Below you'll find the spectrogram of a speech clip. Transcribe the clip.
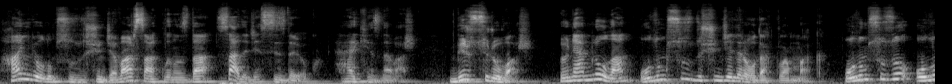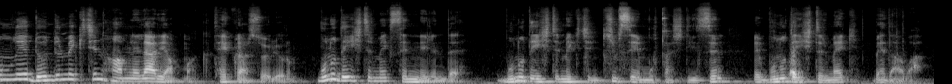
Hangi olumsuz düşünce varsa aklınızda sadece sizde yok. Herkeste var. Bir sürü var. Önemli olan olumsuz düşüncelere odaklanmak. Olumsuzu olumluya döndürmek için hamleler yapmak. Tekrar söylüyorum. Bunu değiştirmek senin elinde. Bunu değiştirmek için kimseye muhtaç değilsin ve bunu değiştirmek bedava.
